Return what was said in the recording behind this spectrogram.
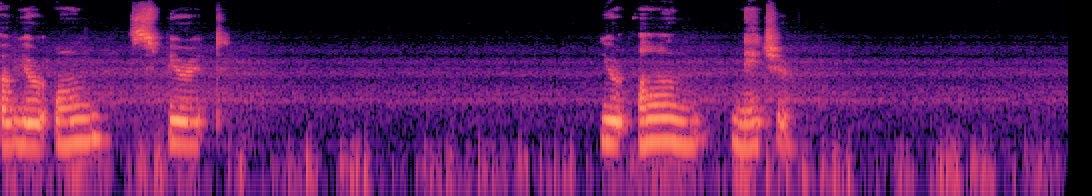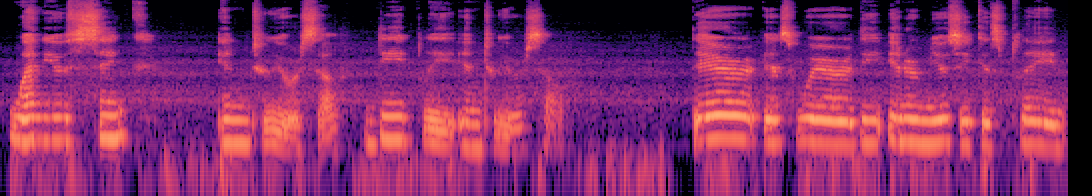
of your own spirit, your own nature. When you sink into yourself, deeply into yourself, there is where the inner music is played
